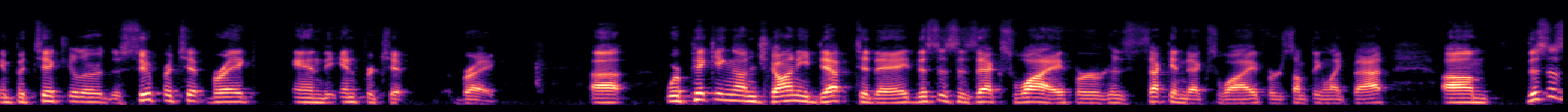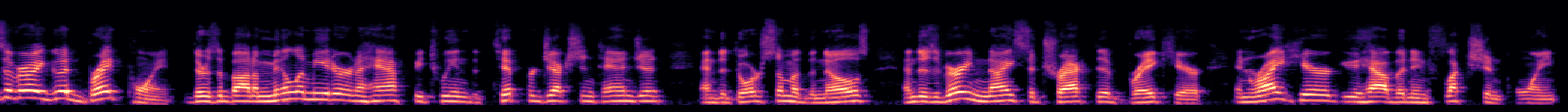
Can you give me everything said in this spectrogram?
in particular the supratip break and the infra infratip break. Uh, we're picking on Johnny Depp today. This is his ex-wife or his second ex-wife or something like that. Um, this is a very good break point. There's about a millimeter and a half between the tip projection tangent and the dorsum of the nose, and there's a very nice, attractive break here. And right here, you have an inflection point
